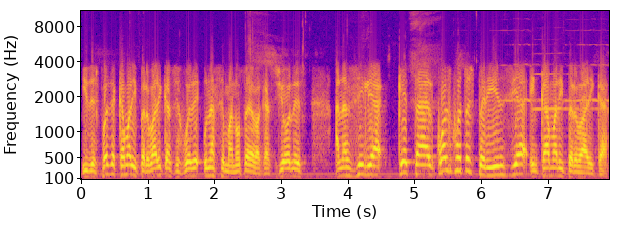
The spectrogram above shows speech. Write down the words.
y después de cámara hiperbárica se fue de una semanota de vacaciones. Ana Cecilia, ¿qué tal? ¿Cuál fue tu experiencia en cámara hiperbárica?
